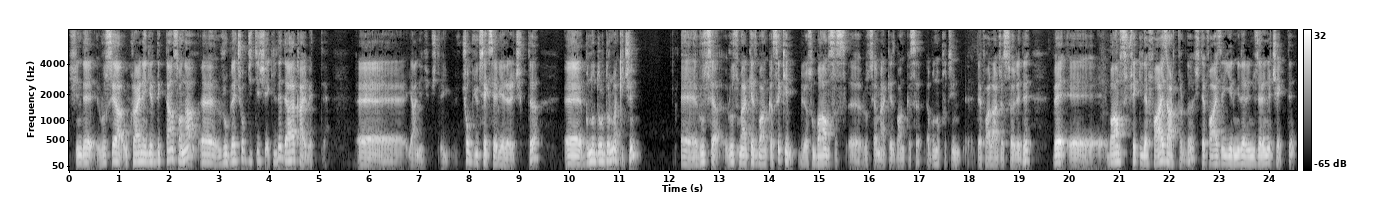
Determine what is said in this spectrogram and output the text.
Şimdi Rusya Ukrayna girdikten sonra e, ruble çok ciddi şekilde değer kaybetti. E, yani işte çok yüksek seviyelere çıktı. E, bunu durdurmak için e, Rusya Rus Merkez Bankası ki biliyorsun bağımsız e, Rusya Merkez Bankası bunu Putin e, defalarca söyledi ve e, bağımsız şekilde faiz arttırdı. İşte faizi 20'lerin üzerine çekti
